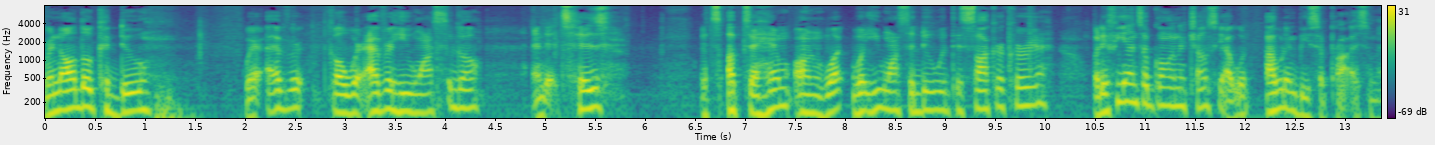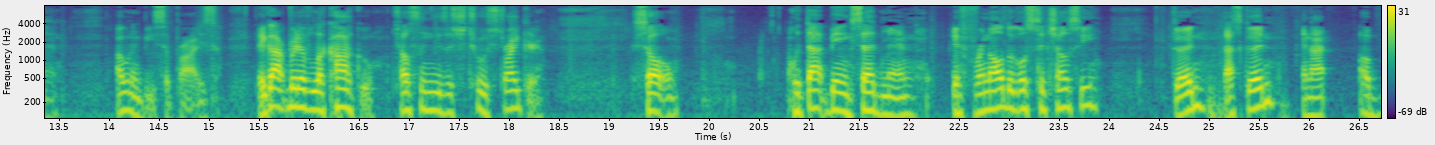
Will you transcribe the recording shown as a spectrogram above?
Ronaldo could do wherever go wherever he wants to go and it's his it's up to him on what what he wants to do with his soccer career. But if he ends up going to Chelsea, I would I wouldn't be surprised, man. I wouldn't be surprised. They got rid of Lukaku. Chelsea needs a true striker. So, with that being said, man, if Ronaldo goes to Chelsea, good. That's good. And I, I'll,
